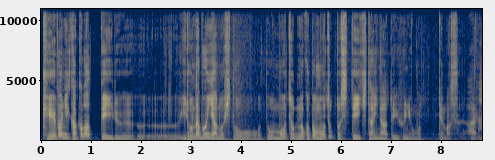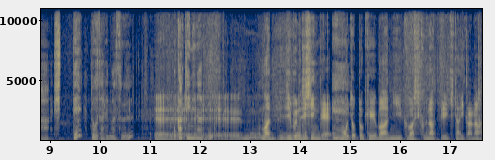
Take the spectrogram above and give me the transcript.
競馬に関わっているいろんな分野の人ともうちょっとのことをもうちょっと知っていきたいなというふうに思ってます。はい、あ知ってどうされます、えー、お書きになる、えー、まあ自分自身でもうちょっと競馬に詳しくなっていきたいかなと。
